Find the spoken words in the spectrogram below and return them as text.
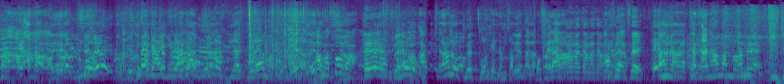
ka cɛla an n'o tun bɛ dɔn kɛ lamisa kɔ fɛrɛ la an ka taa an ka taa a filɛ a filɛ e ka taa n'a ma minɛ. DJ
